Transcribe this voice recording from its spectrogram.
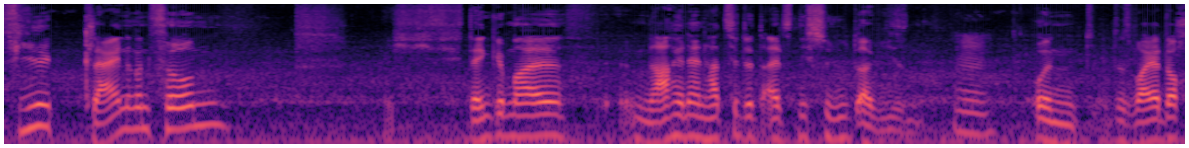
viel kleineren Firmen. Ich denke mal, im Nachhinein hat sie das als nicht so gut erwiesen. Und das war ja doch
